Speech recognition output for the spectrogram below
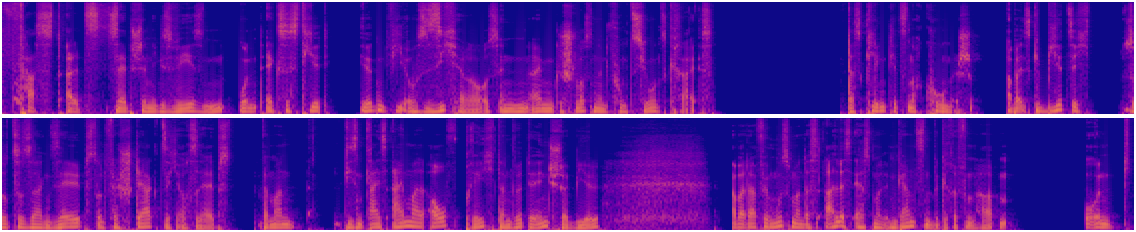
fast als selbstständiges Wesen und existiert irgendwie aus sich heraus in einem geschlossenen Funktionskreis. Das klingt jetzt noch komisch, aber es gebiert sich sozusagen selbst und verstärkt sich auch selbst. Wenn man diesen Kreis einmal aufbricht, dann wird er instabil. Aber dafür muss man das alles erstmal im Ganzen begriffen haben. Und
